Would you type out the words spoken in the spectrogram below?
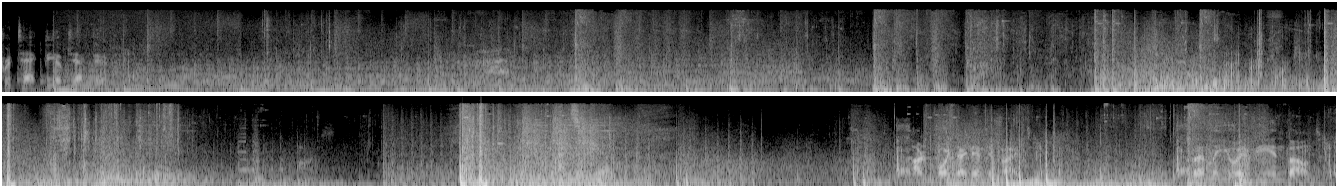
Protect the objective. Sniper working. That's a kill. Hardpoint identified. Friendly UAV inbound.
